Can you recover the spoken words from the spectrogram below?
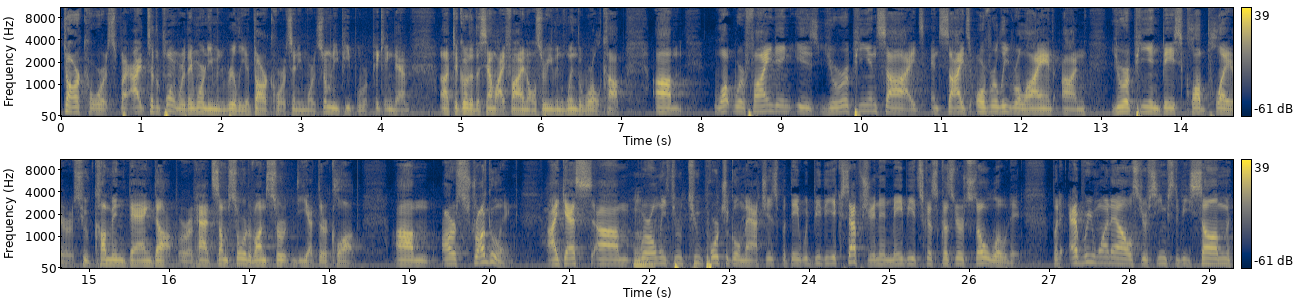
dark horse, but I, to the point where they weren't even really a dark horse anymore. So many people were picking them uh, to go to the semifinals or even win the World Cup. Um, what we're finding is European sides and sides overly reliant on European based club players who've come in banged up or have had some sort of uncertainty at their club um, are struggling. I guess um, mm-hmm. we're only through two Portugal matches, but they would be the exception, and maybe it's just because they're so loaded. But everyone else, there seems to be some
